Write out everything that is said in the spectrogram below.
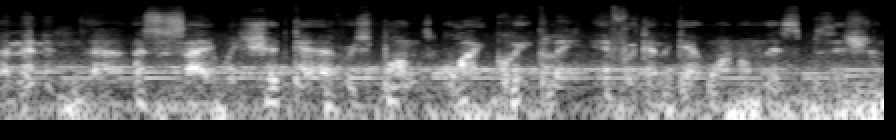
And then, as I say, we should get a response quite quickly if we're going to get one on this position.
